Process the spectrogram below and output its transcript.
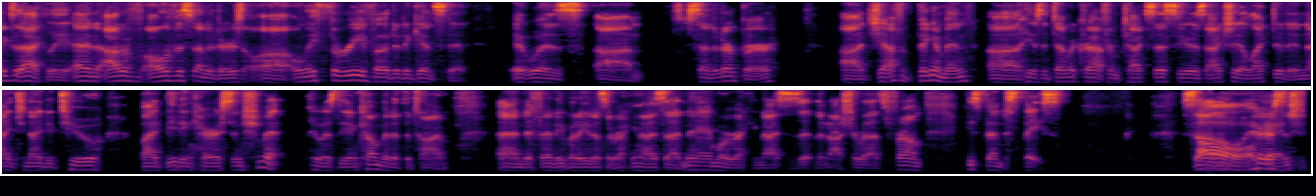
Exactly, and out of all of the senators, uh, only three voted against it. It was um, Senator Burr, uh, Jeff Bingaman. Uh, he was a Democrat from Texas. He was actually elected in 1992 by beating Harrison Schmitt, who was the incumbent at the time. And if anybody doesn't recognize that name or recognizes it, they're not sure where that's from. He's been to space. So oh, okay. Harrison,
